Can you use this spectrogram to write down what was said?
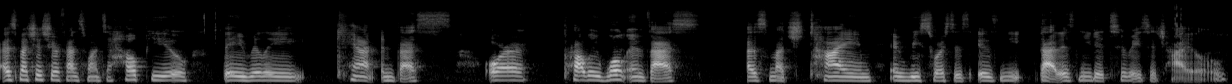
As much as your friends want to help you, they really can't invest or probably won't invest as much time and resources is need that is needed to raise a child.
